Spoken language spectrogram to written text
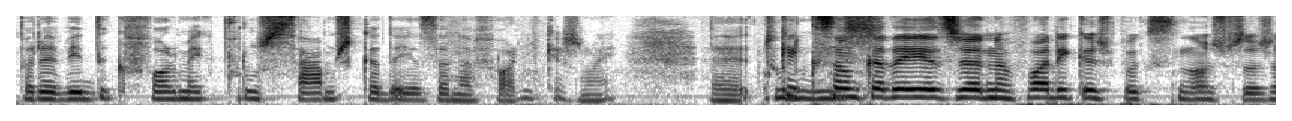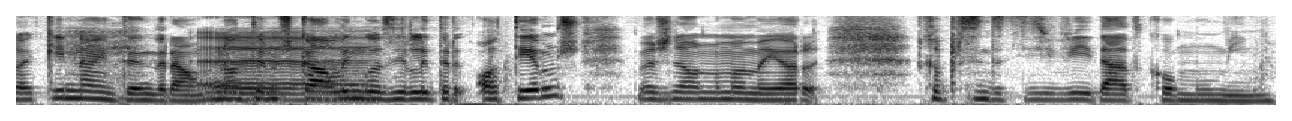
para ver de que forma é que processamos cadeias anafóricas, não é? Uh, o que é que isso... são cadeias anafóricas? Porque senão as pessoas aqui não entenderão. Uh... Não temos cá línguas e literaturas, ou temos, mas não numa maior representatividade como o Minho.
